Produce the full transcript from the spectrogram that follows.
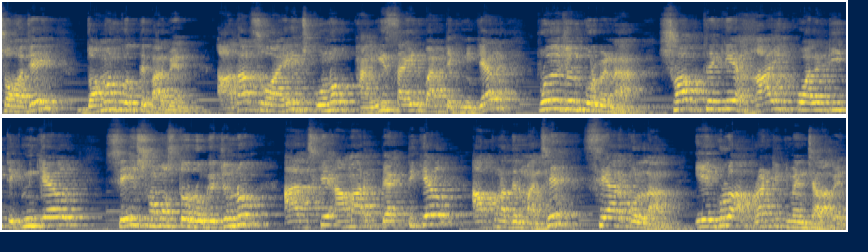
সহজেই দমন করতে পারবেন। আদার্স ওয়াইজ কোনো ফাঙ্গিসাইড বা টেকনিক্যাল প্রয়োজন পড়বে না। সব থেকে হাই কোয়ালিটি টেকনিক্যাল সেই সমস্ত রোগের জন্য আজকে আমার প্র্যাকটিক্যাল আপনাদের মাঝে শেয়ার করলাম। এগুলো আপনারা ট্রিটমেন্ট চালাবেন।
